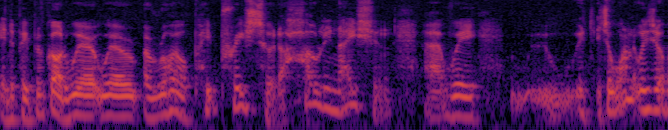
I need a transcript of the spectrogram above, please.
in the people of God. We're, we're a royal priesthood, a holy nation. Uh, we, it's a, a,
